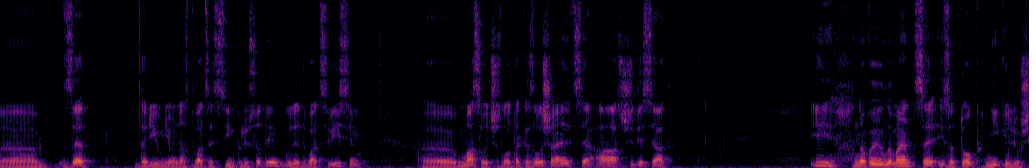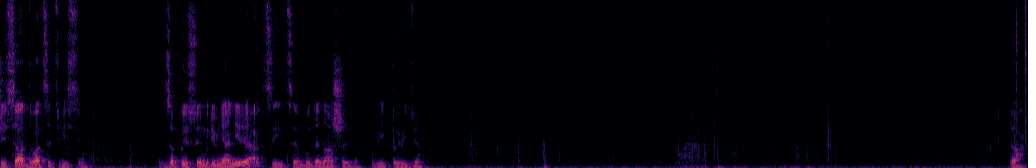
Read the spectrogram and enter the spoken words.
Е, Z дорівнює у нас 27 плюс 1, буде 28. Е, Масове число так і залишається, а 60. І новий елемент це ізотоп нікелю 6028. Записуємо рівняння реакції, і це буде нашою відповіддю. Так.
